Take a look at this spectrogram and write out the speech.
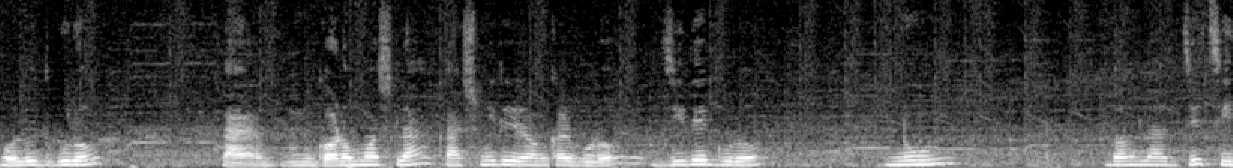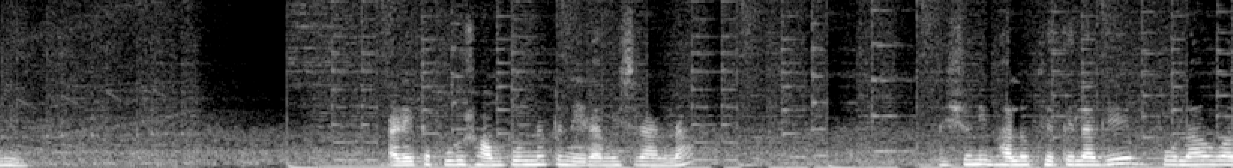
হলুদ গুঁড়ো গরম মশলা, কাশ্মীরি লঙ্কার গুঁড়ো, জিরে গুঁড়ো, নুন, এবং লাগছে চিনি। আর এটা পুরো সম্পূর্ণ একটা নিরামিষ রান্না। ভীষণই ভালো খেতে লাগে। পোলাও বা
